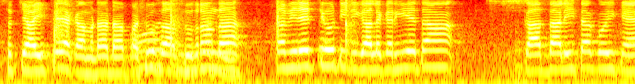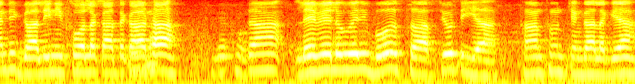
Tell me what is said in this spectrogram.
ਸੱਚਾਈ ਤੇ ਆ ਕੰਮ ਤੁਹਾਡਾ ਪਸ਼ੂ ਸਾਫ਼ ਸੁਥਰਾ ਹੁੰਦਾ। ਤਾਂ ਵੀਰੇ ਝੋਟੀ ਦੀ ਗੱਲ ਕਰੀਏ ਤਾਂ ਕੱਦ ਵਾਲੀ ਤਾਂ ਕੋਈ ਕਹਿਣ ਦੀ ਗੱਲ ਹੀ ਨਹੀਂ ਫੁੱਲ ਕੱਦ ਕਾਠਾ। ਤਾਂ ਲੇਵੇ ਲੂਵੇ ਦੀ ਬਹੁਤ ਸਾਫ਼ ਝੋਟੀ ਆ ਥਾਂ ਥੂਨ ਚੰਗਾ ਲੱਗਿਆ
